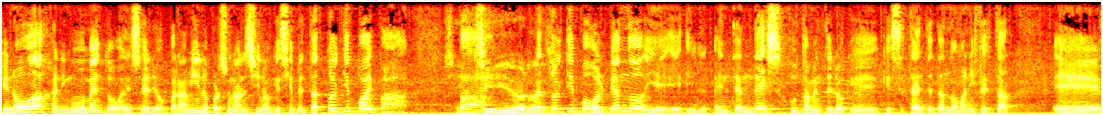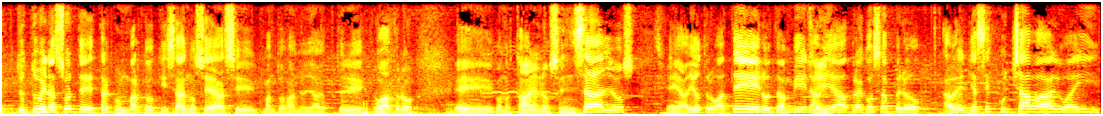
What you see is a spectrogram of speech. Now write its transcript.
que no baja en ningún momento, en serio, para mí en lo personal, sino que siempre está todo el tiempo ahí, pa, Sí, es verdad. Está todo el tiempo golpeando y, entendés justamente lo que, se está intentando manifestar. Eh, yo tuve la suerte de estar con Marcos quizás, no sé, hace cuántos años ya, tres, cuatro, cuando estaban en los ensayos. Eh, había otro batero también, había otra cosa, pero a ver, ya se escuchaba algo ahí.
